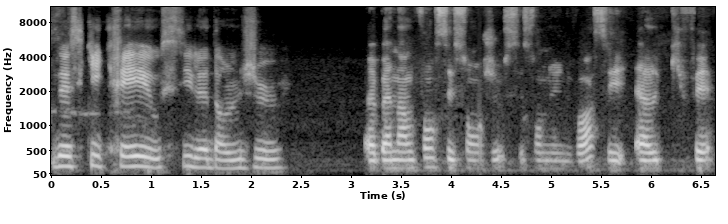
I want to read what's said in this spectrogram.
de ce qui est créé aussi là, dans le jeu? Euh, ben, dans le fond, c'est son jeu, c'est son univers, c'est elle qui fait.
